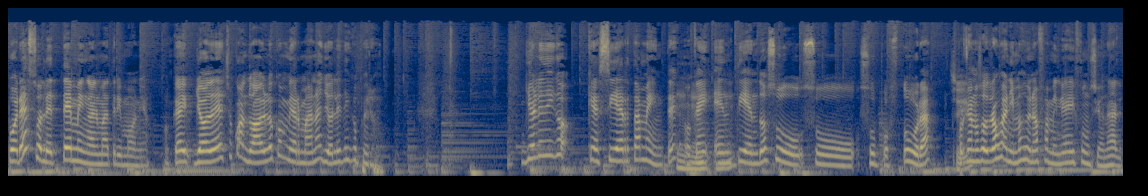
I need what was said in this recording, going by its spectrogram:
por eso le temen al matrimonio, ¿ok? Yo de hecho cuando hablo con mi hermana, yo le digo, pero... Yo le digo que ciertamente, ¿ok? Entiendo su, su, su postura, Sí. porque nosotros venimos de una familia disfuncional.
